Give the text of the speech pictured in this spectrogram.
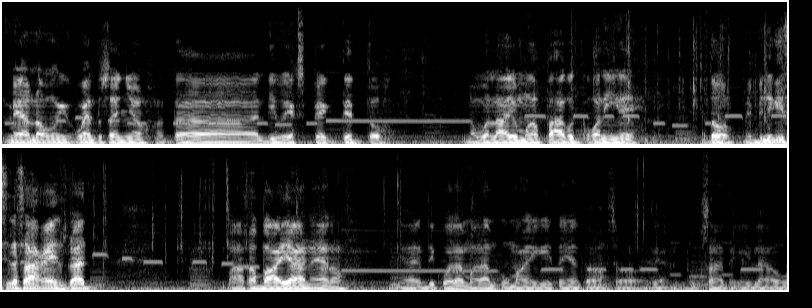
meron akong ikwento sa inyo at ah, hindi ko expected to. Nawala yung mga pagod ko kanina eh. Ito, may binigay sila sa akin, Brad. Mga kabayan, ayan oh. Ayan, Hindi ko alam, alam kung makikita niya to. So, ayan, buksan natin ilaw.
